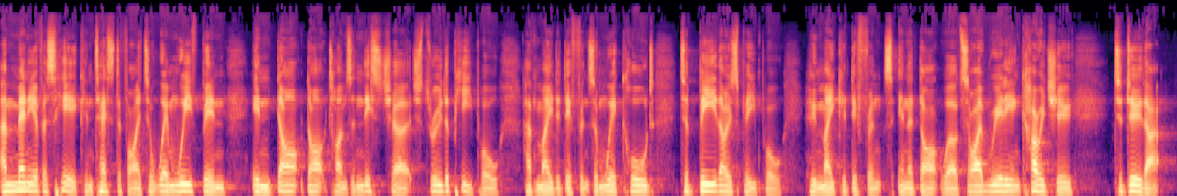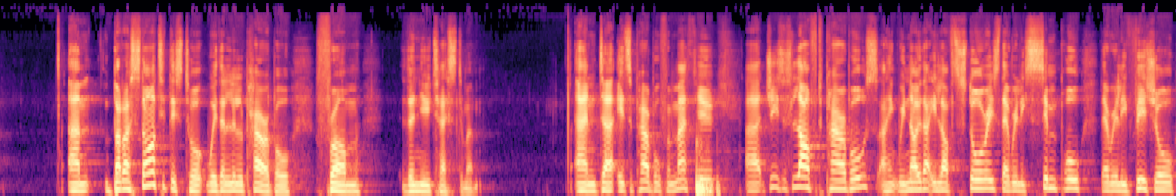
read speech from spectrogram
And many of us here can testify to when we've been in dark, dark times, and this church, through the people, have made a difference. And we're called to be those people who make a difference in a dark world. So I really encourage you to do that. Um, but I started this talk with a little parable from the New Testament. And uh, it's a parable from Matthew. Uh, Jesus loved parables. I think we know that. He loved stories. They're really simple, they're really visual,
